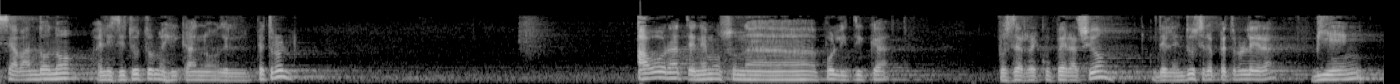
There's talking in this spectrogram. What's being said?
se abandonó el Instituto Mexicano del Petróleo. Ahora tenemos una política pues de recuperación de la industria petrolera bien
